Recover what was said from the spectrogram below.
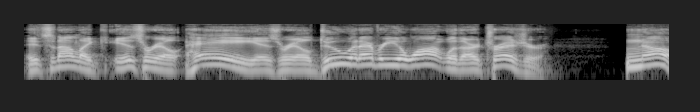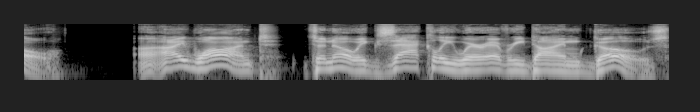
It's not like Israel, hey, Israel, do whatever you want with our treasure. No. I want to know exactly where every dime goes.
